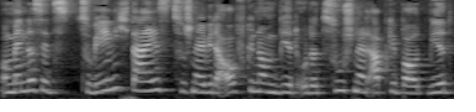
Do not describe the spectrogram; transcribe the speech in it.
Und wenn das jetzt zu wenig da ist, zu schnell wieder aufgenommen wird oder zu schnell abgebaut wird,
